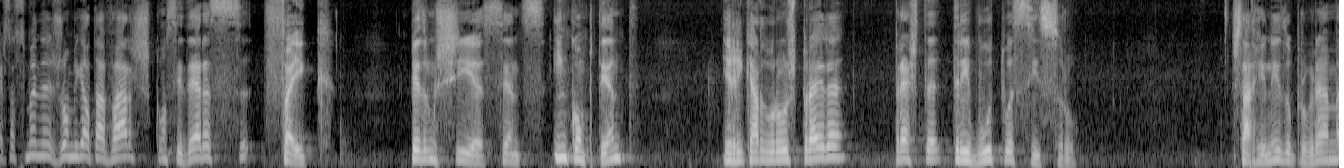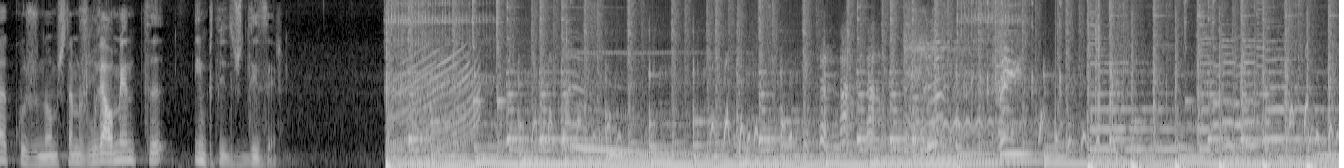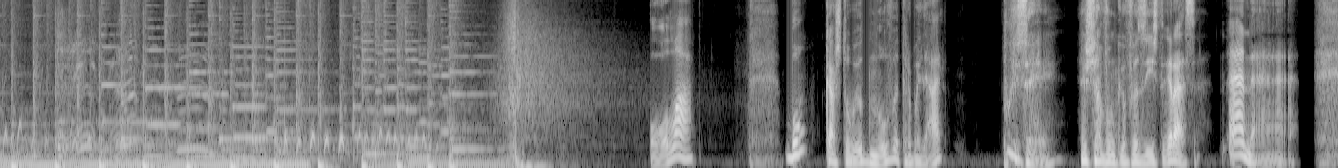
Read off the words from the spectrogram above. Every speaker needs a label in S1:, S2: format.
S1: Esta semana, João Miguel Tavares considera-se fake. Pedro Mexia sente-se incompetente e Ricardo Araújo Pereira presta tributo a Cícero. Está reunido o programa cujo nome estamos legalmente impedidos de dizer.
S2: Olá! Bom, cá estou eu de novo a trabalhar. Pois é, achavam que eu fazia isto de graça? Não, não.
